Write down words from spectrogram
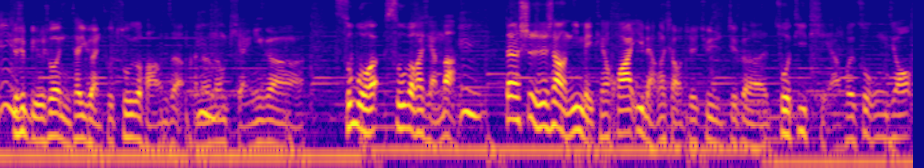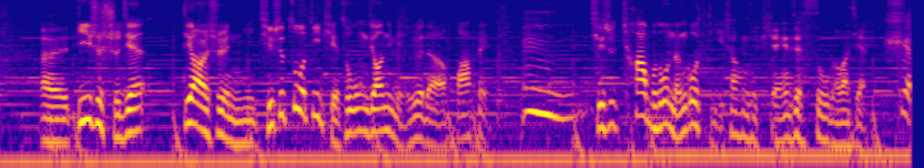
嗯就是比如说你在远处租一个房子，可能嗯能便宜个四五百四五百块钱吧，嗯，但事实上你每天花一两个小时去这个坐地铁啊或者坐公交，呃，第一是时间，第二是你其实坐地铁坐公交你每个月的花费，嗯，其实差不多能够抵上你便宜这四五百块钱，是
